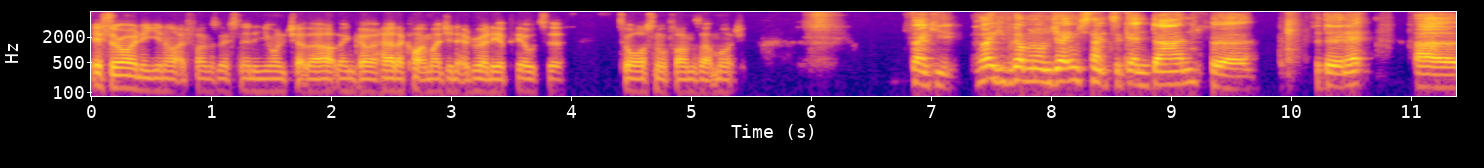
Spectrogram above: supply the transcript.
if there are any United fans listening and you want to check that out, then go ahead. I can't imagine it would really appeal to to Arsenal fans that much. Thank you, thank you for coming on, James. Thanks again, Dan, for for doing it. Uh,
